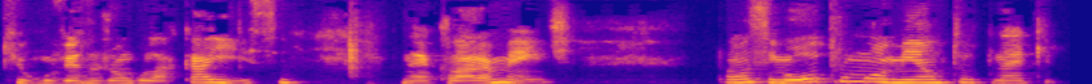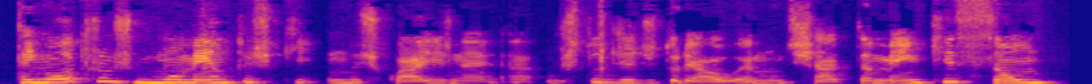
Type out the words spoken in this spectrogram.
que o governo João Goulart caísse, né, claramente. Então, assim, outro momento, né, que tem outros momentos que, nos quais, né, o estudo editorial é muito chato também, que são,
